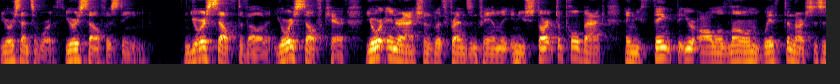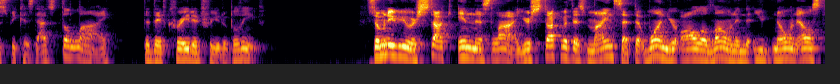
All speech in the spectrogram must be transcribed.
your sense of worth, your self esteem, your self development, your self care, your interactions with friends and family, and you start to pull back and you think that you're all alone with the narcissist because that's the lie that they've created for you to believe. So many of you are stuck in this lie. You're stuck with this mindset that one, you're all alone and that you, no one else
